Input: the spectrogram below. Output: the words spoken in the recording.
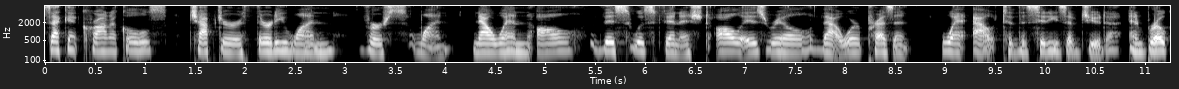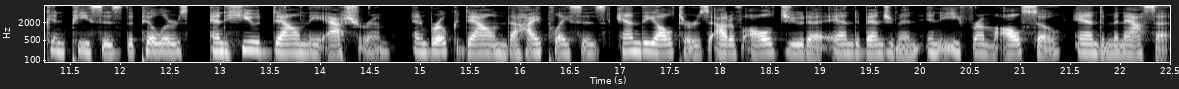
Second Chronicles chapter 31 verse 1. Now when all this was finished, all Israel that were present went out to the cities of Judah and broke in pieces the pillars and hewed down the Asherim and broke down the high places and the altars out of all Judah and Benjamin in Ephraim also and Manasseh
